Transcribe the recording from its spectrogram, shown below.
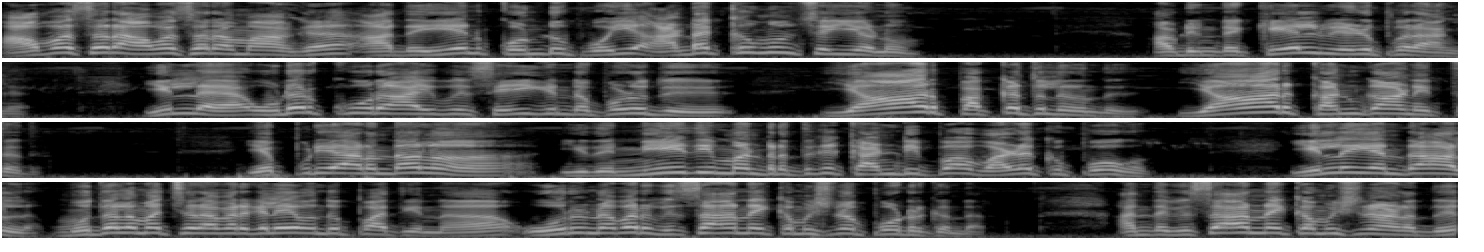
அவசர அவசரமாக அதை ஏன் கொண்டு போய் அடக்கமும் செய்யணும் அப்படின்ற கேள்வி எழுப்புகிறாங்க இல்லை உடற்கூறாய்வு செய்கின்ற பொழுது யார் பக்கத்தில் இருந்து யார் கண்காணித்தது? எப்படியா இருந்தாலும் இது நீதிமன்றத்துக்கு கண்டிப்பாக வழக்கு போகும். இல்லை என்றால் முதலமைச்சர் அவர்களே வந்து பார்த்தீங்கன்னா ஒரு நபர் விசாரணை கமிஷனை போட்டிருக்கின்றார். அந்த விசாரணை கமிஷனானது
